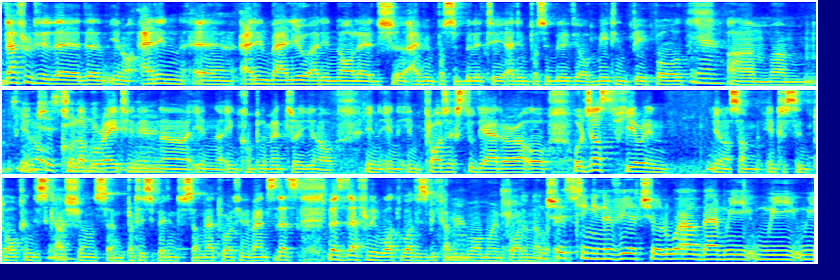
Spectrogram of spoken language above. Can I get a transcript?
definitely the, the you know adding uh, adding value, adding knowledge, uh, having possibility, adding possibility of meeting people, Yeah. um, um, you know, collaborating in yeah. uh, in in complementary, you know, in, in, in projects together, or or just hearing you know some interesting talk and discussions and participating to some networking events. That's that's definitely what what is becoming Yeah. more and more important nowadays. Interesting in a virtual world that we, we, we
